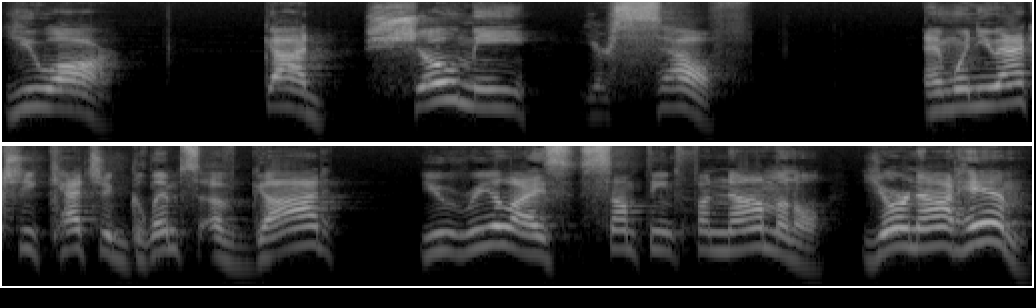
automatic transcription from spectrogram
you are. God, show me yourself. And when you actually catch a glimpse of God, you realize something phenomenal. You're not Him.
